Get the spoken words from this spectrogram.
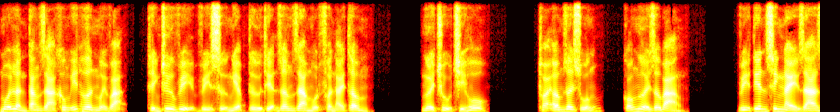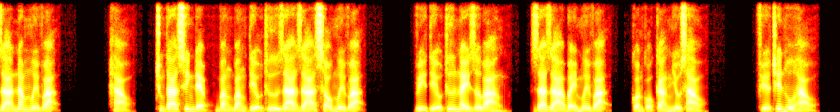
mỗi lần tăng giá không ít hơn mười vạn thỉnh chư vị vì sự nghiệp từ thiện dâng ra một phần ái tâm. Người chủ trì hô. Thoại âm rơi xuống có người dơ bảng. Vị tiên sinh này ra giá năm mươi vạn. Hảo chúng ta xinh đẹp băng băng tiểu thư ra giá sáu mươi vạn. Vị tiểu thư này dơ bảng ra giá bảy mươi vạn còn có càng nhiều sao? Phía trên hô hảo,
